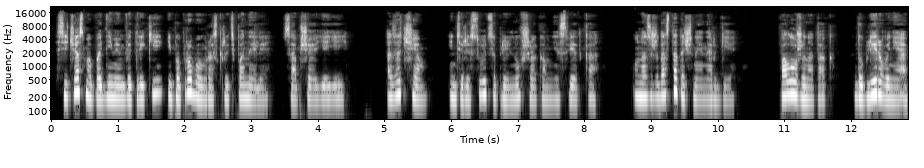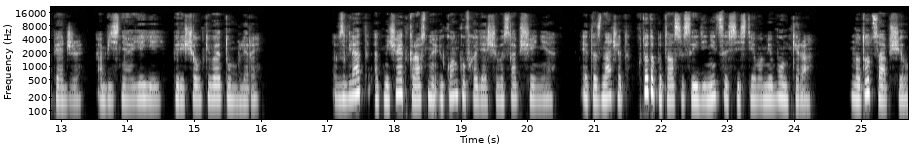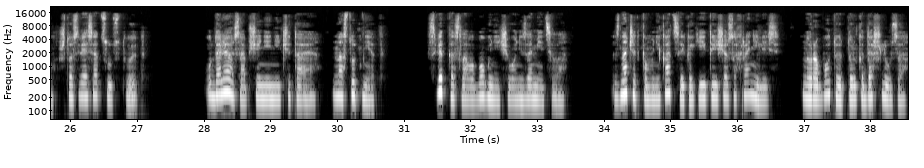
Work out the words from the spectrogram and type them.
Сейчас мы поднимем ветряки и попробуем раскрыть панели, сообщаю я ей. А зачем? Интересуется прильнувшая ко мне Светка. У нас же достаточно энергии. Положено так. Дублирование опять же объясняю я ей, перещелкивая тумблеры. Взгляд отмечает красную иконку входящего сообщения. Это значит, кто-то пытался соединиться с системами бункера. Но тот сообщил, что связь отсутствует. Удаляю сообщение, не читая. Нас тут нет. Светка, слава богу, ничего не заметила. Значит, коммуникации какие-то еще сохранились, но работают только до шлюза.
